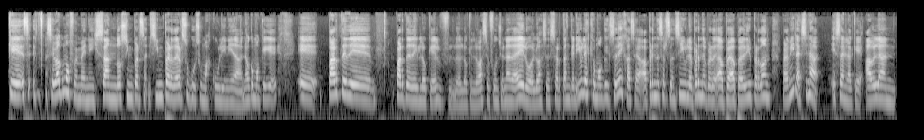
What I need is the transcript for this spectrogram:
que se, se va como feminizando sin, sin perder su, su masculinidad, ¿no? Como que eh, parte de parte de lo que él lo que lo hace funcionar a él o lo hace ser tan querible es como que se deja, o sea, aprende a ser sensible, aprende a, pedir perdón. Para mí la escena esa en la que hablan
